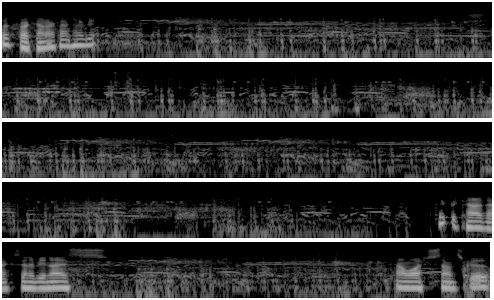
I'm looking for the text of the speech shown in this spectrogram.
Let's look for a counterattack maybe. I think the counterattack is gonna be nice. Town watch sounds good.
